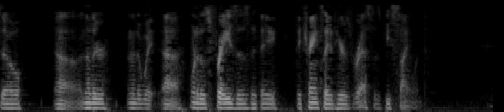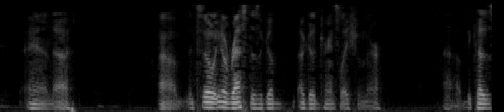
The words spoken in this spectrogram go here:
So uh, another another way uh, one of those phrases that they they translated here as rest is be silent. And uh, um, and so you know rest is a good a good translation there uh, because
